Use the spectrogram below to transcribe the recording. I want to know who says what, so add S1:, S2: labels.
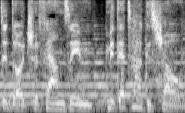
S1: Erste deutsche Fernsehen mit der Tagesschau.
